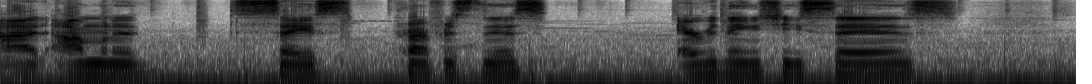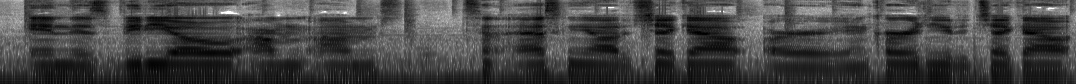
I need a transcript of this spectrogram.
I, I'm gonna say preface this. Everything she says in this video, I'm I'm asking y'all to check out or encouraging you to check out.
